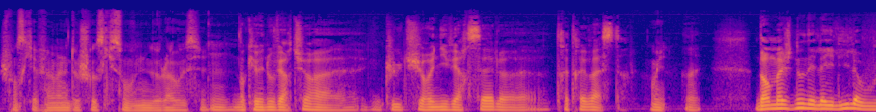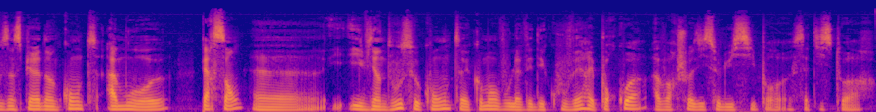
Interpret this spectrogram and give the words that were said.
je pense qu'il y a pas mal de choses qui sont venues de là aussi. Mm. Donc il y avait une ouverture à une culture universelle euh, très très vaste. Oui. Ouais. Dans Majnoun et Layli, là vous vous inspirez d'un conte amoureux persan. Euh, il vient d'où ce conte? Comment vous l'avez découvert? Et pourquoi avoir choisi celui-ci pour euh, cette histoire?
